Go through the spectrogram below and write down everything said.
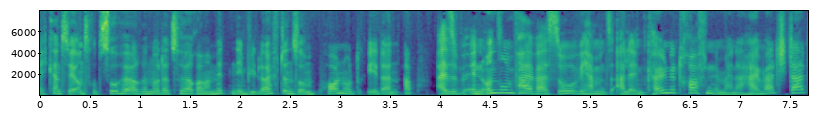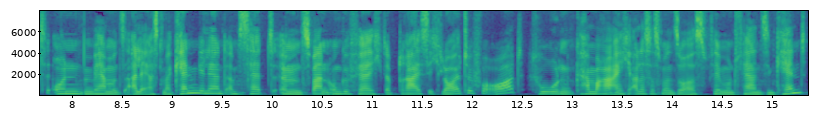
Vielleicht kannst du ja unsere Zuhörerinnen oder Zuhörer mal mitnehmen. Wie läuft denn so ein Pornodreh dann ab? Also in unserem Fall war es so, wir haben uns alle in Köln getroffen, in meiner Heimatstadt. Und wir haben uns alle erstmal kennengelernt am Set. Ähm, es waren ungefähr, ich glaube, 30 Leute vor Ort. Ton, Kamera, eigentlich alles, was man so aus Film und Fernsehen kennt.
